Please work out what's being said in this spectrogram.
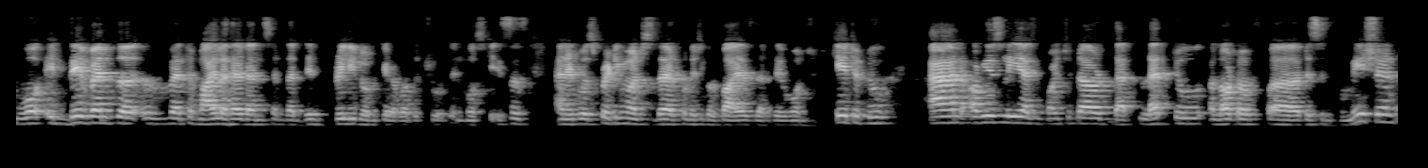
it they went the, went a mile ahead and said that they really don't care about the truth in most cases, and it was pretty much their political bias that they wanted to cater to. And obviously, as you pointed out, that led to a lot of uh, disinformation.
